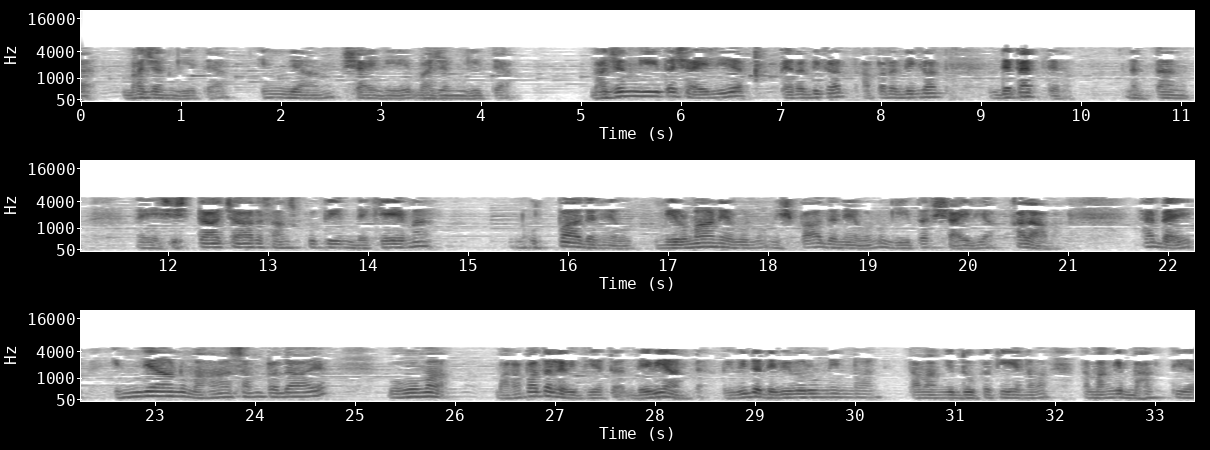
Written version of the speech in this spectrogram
භජන් ගීතයක්. ඉන්දියානු ශෛලියේ භජන් ගීතයක්. භජන් ගීත ශෛලිය පෙරදිගත් අපරදිගත් දෙපැත්තෙම නැත්තම් ඒ ශිෂ්ටාචාර සංස්කෘතීන් දෙකේම උත්පාදනය වූ නිර්මාණය වුණු නිෂ්පාදනය වුණු ගීත ශෛලිය කලාවක්. හැබැයි ඉන්දියානු මහා සම්ප්‍රදාය බොහොම බරපතල විදියට දෙවියන්ට විවිධ දෙවිවරුන් ඉන්නවනේ. තමන්ගේ දුක කියනවා, තමන්ගේ භක්තිය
